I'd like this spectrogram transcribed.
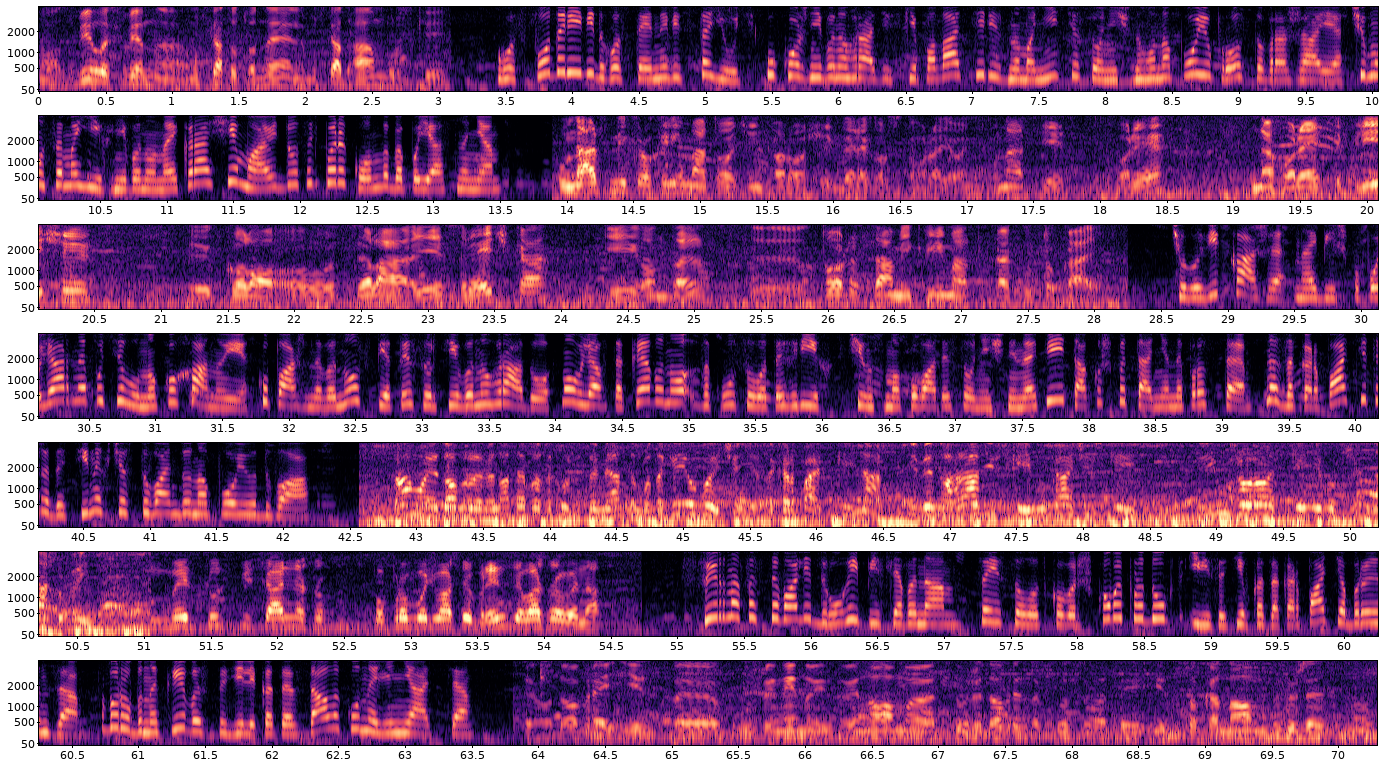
Ну, з білих вин мускат Отонель, мускат Гамбурзький. Господарі від гостей не відстають. У кожній виноградівській палаці різноманіття сонячного напою просто вражає. Чому саме їхнє вино найкраще, мають досить переконливе пояснення. У нас микроклимат очень хороший в Береговском районе. У нас есть горе, на горе тепліше, э, коло э, села есть речка, и он даст э, тот же самый климат, как у Токаев. Чоловік каже, найбільш популярне поцілунок коханої купажне вино з п'яти сортів винограду. Мовляв, таке вино закусувати гріх. З чим смакувати сонячний напій також питання непросте. На Закарпатті традиційних частувань до напою два. Саме добре вино треба закушати м'ясом, бо такий обичай є закарпатський наш. І виноградівський, і мукачівський, і ужгородський, і взагалі наш український. Ми тут спеціально, щоб попробувати вашої бринзи, вашого вина. Сир на фестивалі другий після вина. Це і солодковершковий продукт, і візитівка Закарпаття бринза. Виробники вести ділікатес здалеку не ліняться. Його добре із е, бужениною, з вином е, дуже добре закусувати, із стоканом. Дуже, ну,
